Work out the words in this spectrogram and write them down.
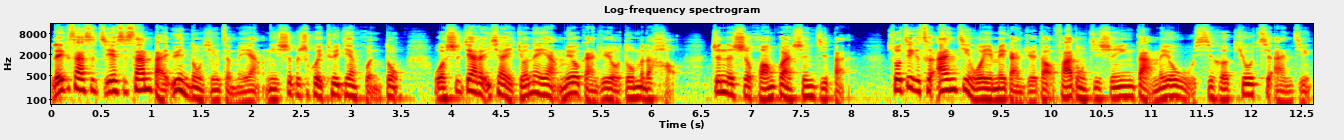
雷克萨斯 GS 三百运动型怎么样？你是不是会推荐混动？我试驾了一下，也就那样，没有感觉有多么的好，真的是皇冠升级版。说这个车安静，我也没感觉到，发动机声音大，没有五系和 Q 七安静。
